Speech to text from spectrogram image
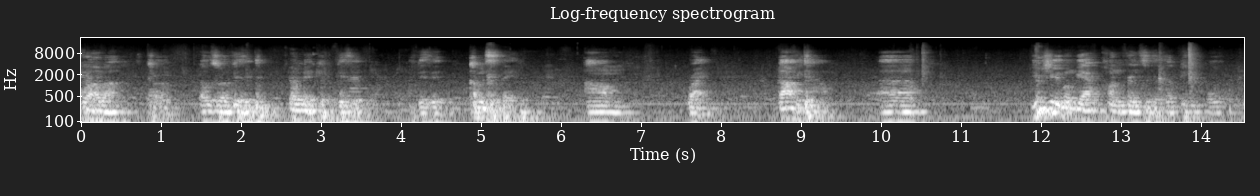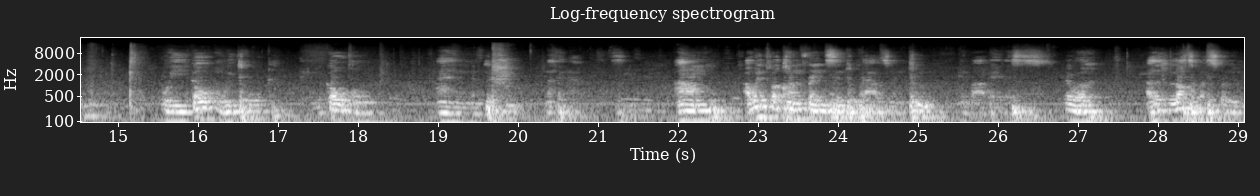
Guava, those who visiting, don't make it visit, visit, come and stay. Um, right, Garvey Town. Uh, usually when we as a people, we go and we talk, and we go home, and nothing happens. Um, I went to a conference in 2002 in Barbados. There were a lot of us from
